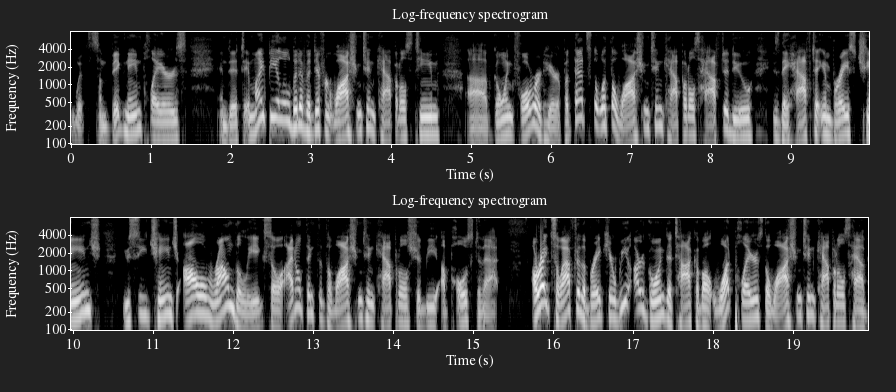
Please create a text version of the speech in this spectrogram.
with some big name players, and it, it might be a little bit of a different Washington Capitals team uh, going forward here. But that's the what the Washington Capitals have to do is they have to embrace change. You see change all around the league, so I don't think that the Washington Capitals should be opposed to that. All right, so after the break here, we are going to talk about what players the Washington Capitals have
